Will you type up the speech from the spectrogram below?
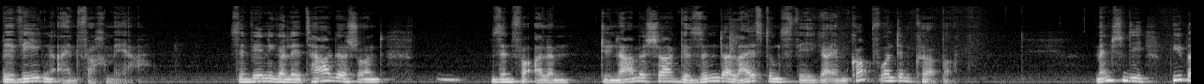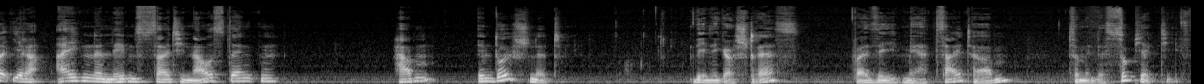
bewegen einfach mehr, sind weniger lethargisch und sind vor allem dynamischer, gesünder, leistungsfähiger im Kopf und im Körper. Menschen, die über ihre eigene Lebenszeit hinausdenken, haben im Durchschnitt weniger Stress, weil sie mehr Zeit haben, zumindest subjektiv.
